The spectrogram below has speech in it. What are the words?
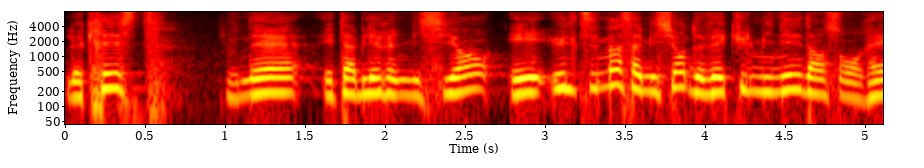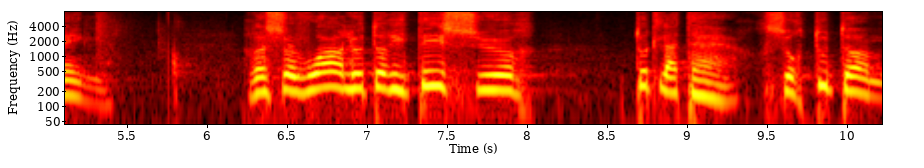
Le Christ venait établir une mission et ultimement sa mission devait culminer dans son règne. Recevoir l'autorité sur toute la terre, sur tout homme,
